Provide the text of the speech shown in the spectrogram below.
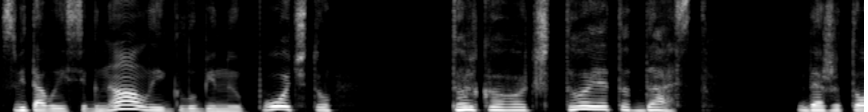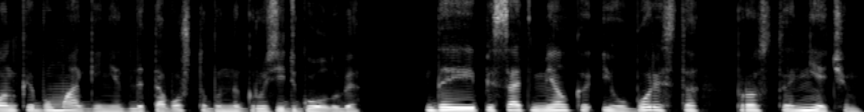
световые сигналы и глубинную почту. Только вот что это даст? Даже тонкой бумаги нет для того, чтобы нагрузить голубя. Да и писать мелко и убористо просто нечем.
